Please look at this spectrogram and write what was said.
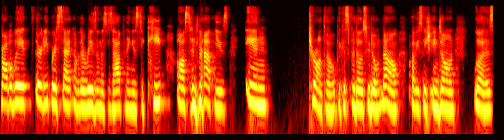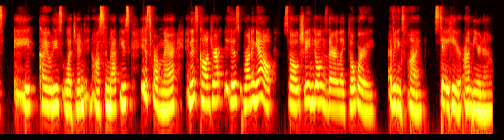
probably 30% of the reason this is happening is to keep Auston Matthews in Toronto. Because for those who don't know, obviously Shane Doan was a Coyotes legend, and Auston Matthews is from there, and his contract is running out. So Shane Doan's there, like, don't worry, everything's fine. Stay here. I'm here now.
